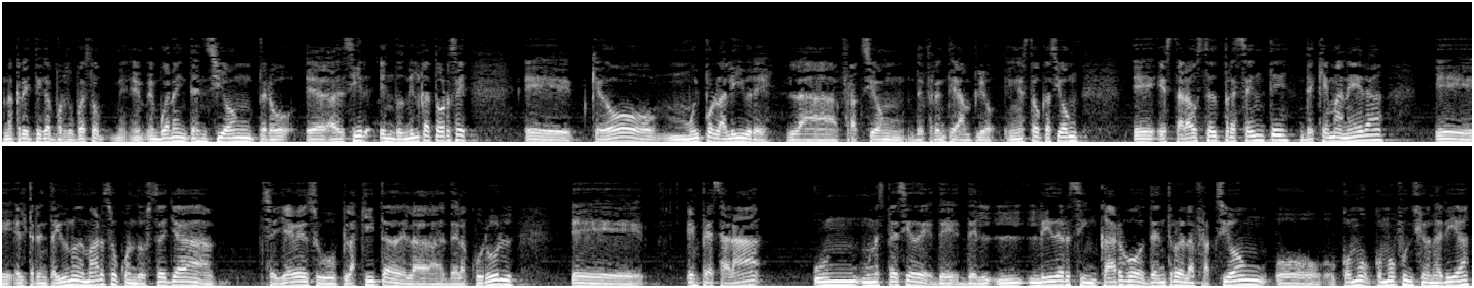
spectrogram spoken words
una crítica por supuesto en, en buena intención, pero eh, a decir, en 2014 eh, quedó muy por la libre la fracción de Frente Amplio. En esta ocasión, eh, ¿estará usted presente? ¿De qué manera? Eh, el 31 de marzo, cuando usted ya se lleve su plaquita de la, de la curul, empezará un- una especie de, de- de líder sin cargo dentro de la fracción o, o cómo, cómo funcionaría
